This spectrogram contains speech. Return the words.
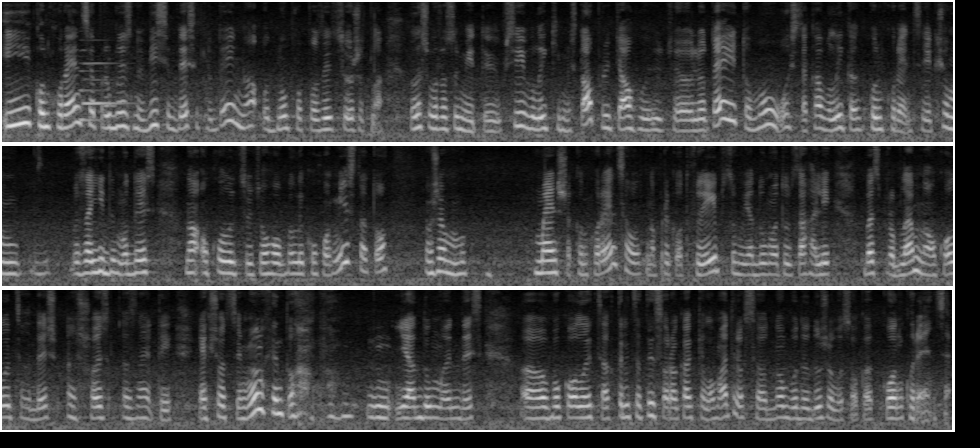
і конкуренція приблизно 8-10 людей на одну пропозицію житла. Але ж ви розумієте, всі великі міста притягують е, людей, тому ось така велика конкуренція. Якщо ми заїдемо десь на околицю цього великого міста, то вже менша конкуренція. От, наприклад, в Лейпцигу, я думаю, тут взагалі без проблем на околицях десь е, щось знайти. Якщо це Мюнхен, то я думаю, десь е, в околицях 30-40 кілометрів все одно буде дуже висока конкуренція.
